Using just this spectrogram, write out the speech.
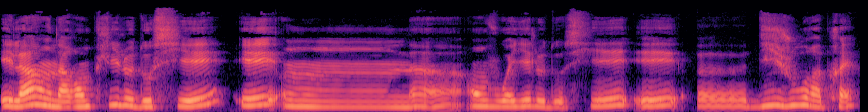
Et là, on a rempli le dossier et on a envoyé le dossier et dix jours après,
